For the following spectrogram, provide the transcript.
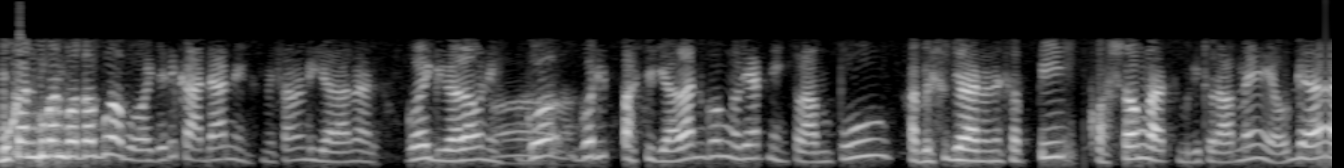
Bukan bukan foto gue bahwa jadi keadaan nih misalnya di jalanan gue lagi galau nih Ah. gue gue di pas di jalan gue ngeliat nih lampu habis itu jalanannya sepi kosong nggak begitu rame ya udah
